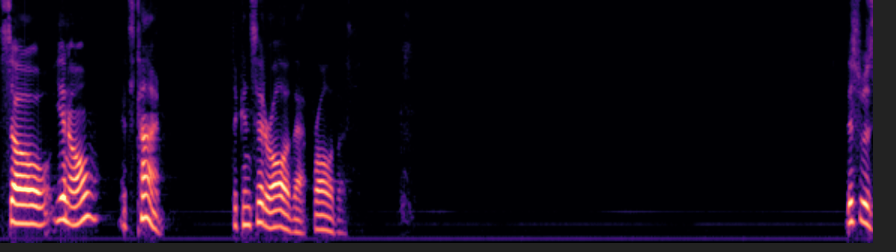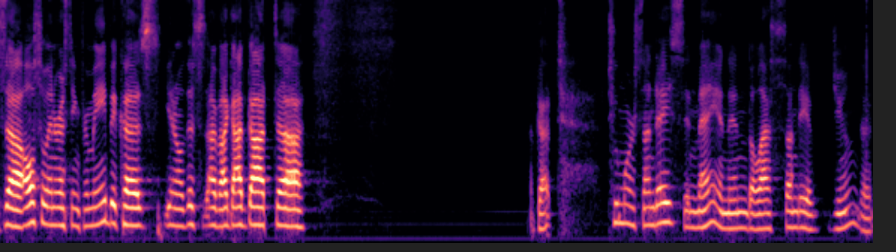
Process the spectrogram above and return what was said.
So, you know, it's time to consider all of that for all of us. This was uh, also interesting for me because, you know, this I've, I've got uh, I've got two more Sundays in May, and then the last Sunday of June that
